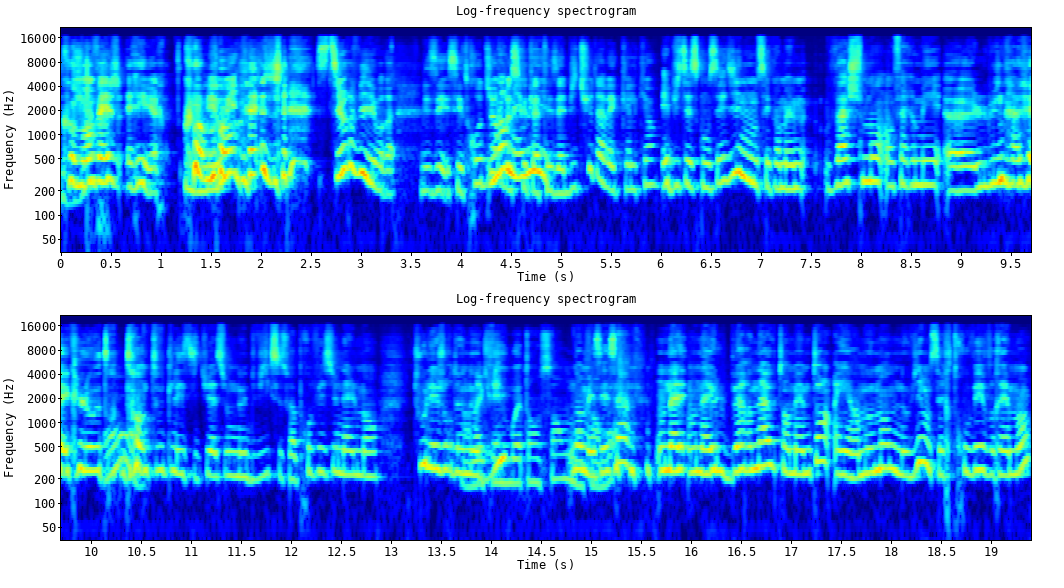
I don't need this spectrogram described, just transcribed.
Comment vais-je rire Mais- Comment oui. vais-je survivre Mais c'est trop dur Non, parce que oui. t'as tes habitudes avec quelqu'un. Et puis c'est ce qu'on s'est dit, nous on s'est quand même vachement enfermés euh, l'une avec l'autre Oh. dans toutes les situations de notre vie, que ce soit professionnellement, tous les jours de On a notre créé vie. une boîte ensemble. Non mais c'est bon. ça, on a, on a eu le burn-out en même temps et à un moment de nos vies on s'est retrouvés vraiment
